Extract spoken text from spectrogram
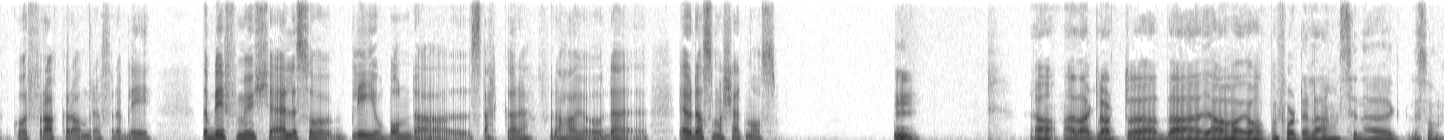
går fra hverandre, for det blir det blir for mye, eller så blir jo bånda sterkere. For det, jo, det, det, er jo det som har skjedd med oss. Mm. Ja, nei, det er klart eh, er, Jeg har jo hatt noen fordeler, siden jeg liksom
